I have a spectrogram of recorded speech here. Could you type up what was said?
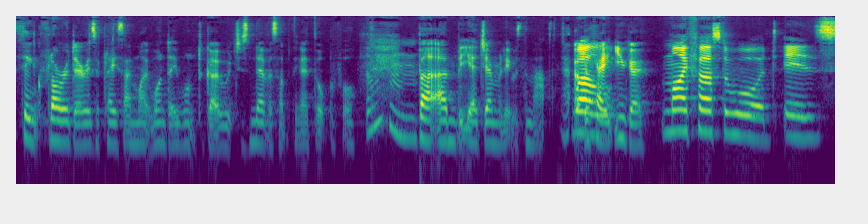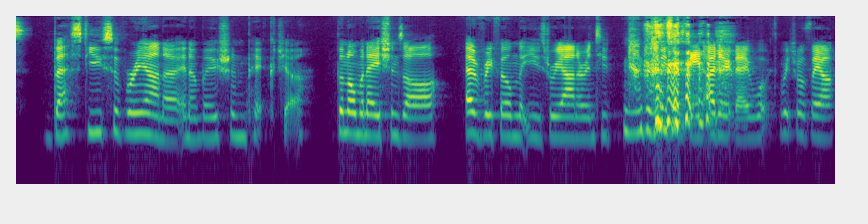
think Florida is a place I might one day want to go, which is never something I thought before. But um but yeah, generally it was the map. Mm. Well- okay, you go. My first award is Best Use of Rihanna in a Motion Picture. The nominations are every film that used Rihanna in 2016. I don't know what, which ones they are.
